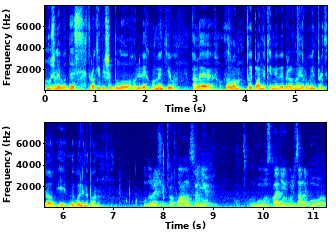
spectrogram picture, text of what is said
Можливо, десь трохи більше було гольових моментів, але загалом той план, який ми вибрали на ігру, він працював і доволі непогано. Ну, до речі, про план сьогодні у складі Інгульця не було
